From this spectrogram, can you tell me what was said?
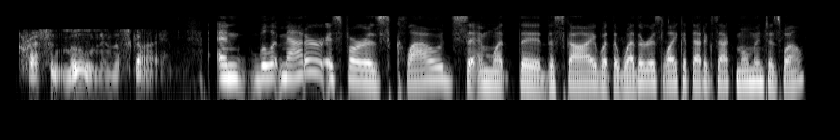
crescent moon in the sky. And will it matter as far as clouds and what the the sky, what the weather is like at that exact moment as well?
